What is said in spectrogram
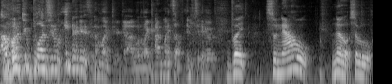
I want to do buns and wieners, and I'm like, dear God, what have I gotten myself into? But so now, no. So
